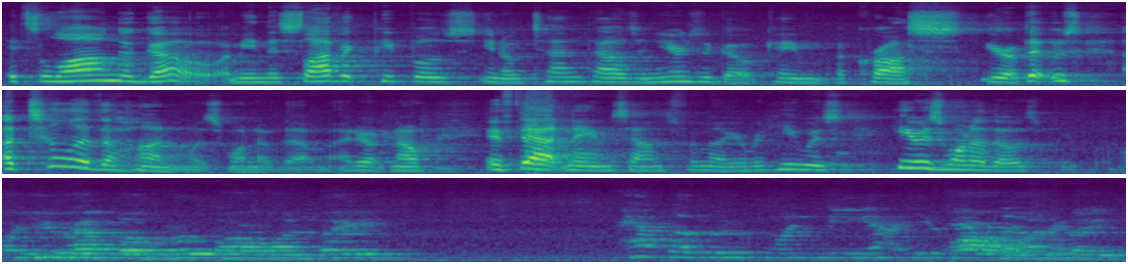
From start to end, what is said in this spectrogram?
it's long ago. I mean, the Slavic peoples, you know, 10,000 years ago came across Europe. That was, Attila the Hun was one of them. I don't know if that name sounds familiar, but he was, he was one of those people. Are you haplogroup R1B? Haplogroup 1B, are you haplogroup? R1B.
